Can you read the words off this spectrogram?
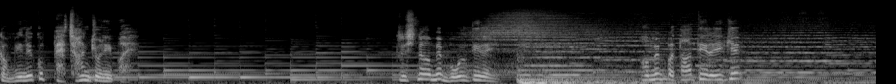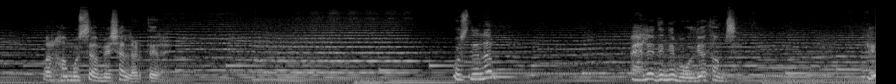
कमीने को पहचान क्यों नहीं पाए? कृष्णा हमें बोलती रही। हमें बताती रही कि पर हम उससे हमेशा लड़ते रहे। उसने ना पहले दिन ही बोल दिया था हमसे कि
